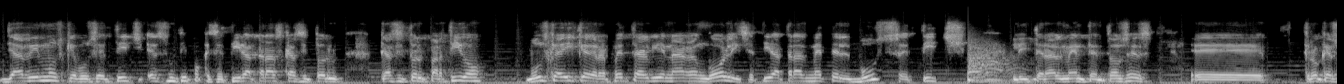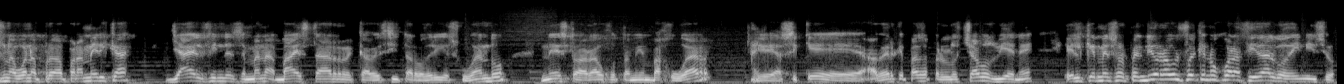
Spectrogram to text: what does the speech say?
ya vimos que Bucetich es un tipo que se tira atrás casi todo el, casi todo el partido. Busca ahí que de repente alguien haga un gol y se tira atrás, mete el Bucetich, literalmente. Entonces, eh, creo que es una buena prueba para América. Ya el fin de semana va a estar Cabecita Rodríguez jugando. Néstor Araujo también va a jugar. Eh, así que a ver qué pasa, pero los chavos vienen. El que me sorprendió, Raúl, fue que no jugara Fidalgo de inicio.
